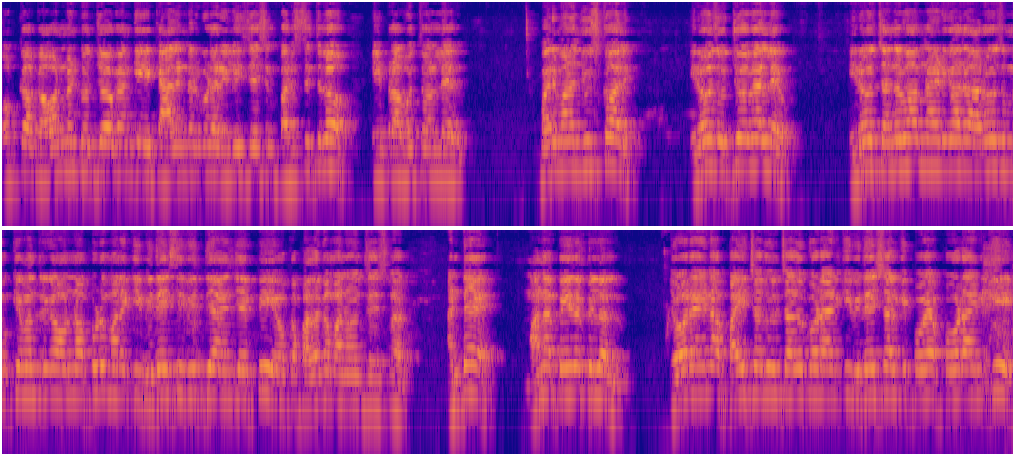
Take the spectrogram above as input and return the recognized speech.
ఒక్క గవర్నమెంట్ ఉద్యోగానికి క్యాలెండర్ కూడా రిలీజ్ చేసిన పరిస్థితిలో ఈ ప్రభుత్వం లేదు. మరి మనం చూసుకోవాలి. ఈరోజు ఉద్యోగాలు లేవు. ఈరోజు చంద్రబాబు నాయుడు గారు ఆ రోజు ముఖ్యమంత్రిగా ఉన్నప్పుడు మనకి విదేశీ విద్య అని చెప్పి ఒక పథకం అనౌన్స్ చేసినారు. అంటే మన పేద పిల్లలు ఎవరైనా పై చదువులు చదువుకోవడానికి విదేశాలకి పోయే పోవడానికి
